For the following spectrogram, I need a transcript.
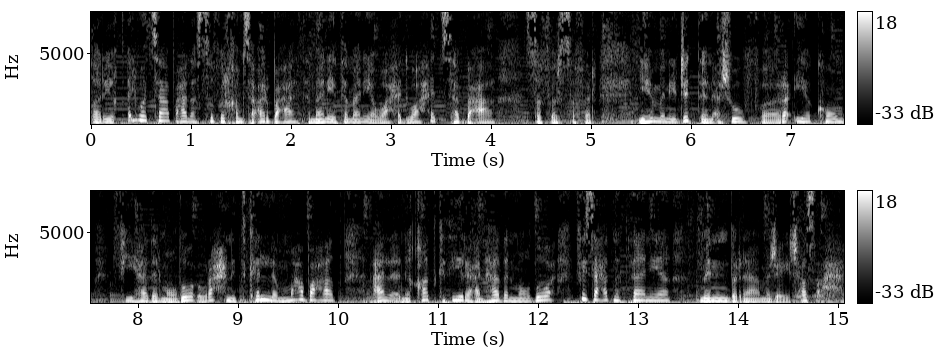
طريق الواتساب على صفر خمسة أربعة ثمانية, ثمانية واحد, واحد سبعة صفر صفر. يهمني جدا أشوف رأيكم في هذا الموضوع وراح نتكلم مع بعض على نقاط كثيرة عن هذا الموضوع في ساعتنا الثانية من برنامج عيشها صح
